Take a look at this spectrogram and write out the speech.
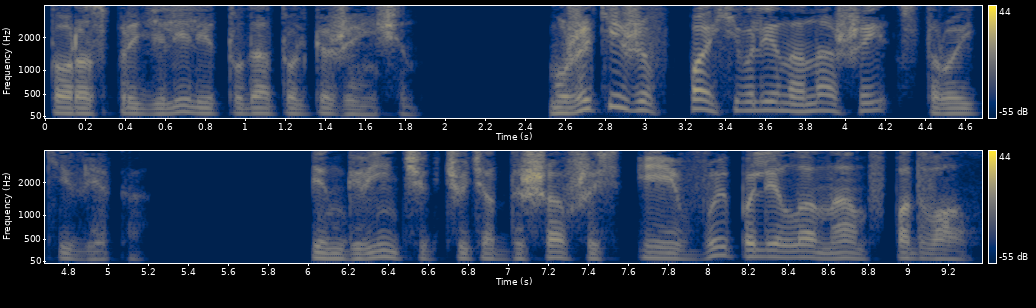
то распределили туда только женщин. Мужики же впахивали на нашей стройке века. Пингвинчик, чуть отдышавшись, и выпалила нам в подвал.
